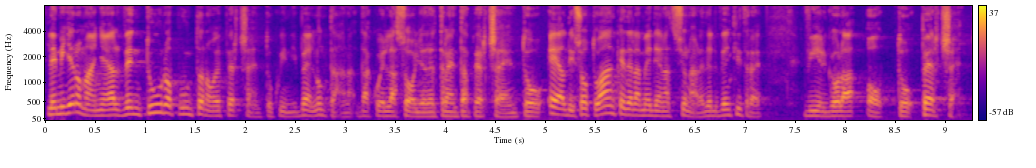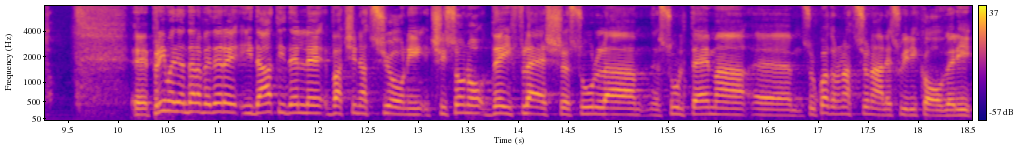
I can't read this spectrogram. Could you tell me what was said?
l'Emilia Romagna è al 21.9%, quindi ben lontana da quella soglia del 30% e al di sotto anche della media nazionale del 23,8%. Eh, prima di andare a vedere i dati delle vaccinazioni, ci sono dei flash sulla, sul tema, eh, sul quadro nazionale, sui ricoveri.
